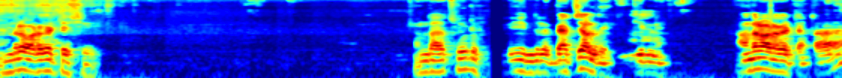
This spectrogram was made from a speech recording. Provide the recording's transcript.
ఇందులో వడగట్టేసి ఉందా? చూడు. ఇది ఇందులో బెజ్జాలది గిన్నె. అందులో వడగట్టేస్తా ఆ.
